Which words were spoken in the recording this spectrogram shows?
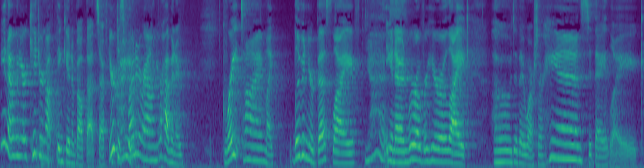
you know when you're a kid you're not thinking about that stuff. You're just Right. running around, you're having a great time, like living your best life. Yes. You know, and we're over here like, oh, did they wash their hands? Did they like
